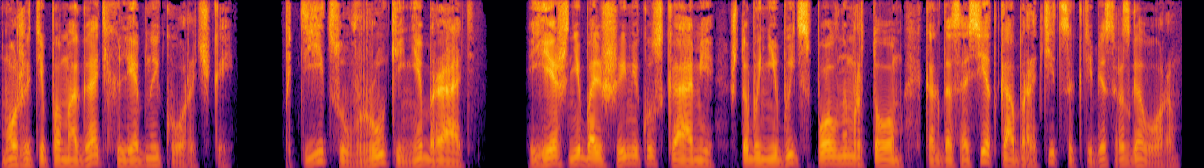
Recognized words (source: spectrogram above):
можете помогать хлебной корочкой. Птицу в руки не брать. Ешь небольшими кусками, чтобы не быть с полным ртом, когда соседка обратится к тебе с разговором.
